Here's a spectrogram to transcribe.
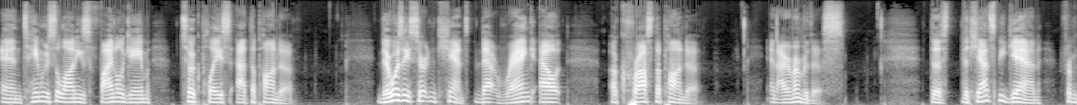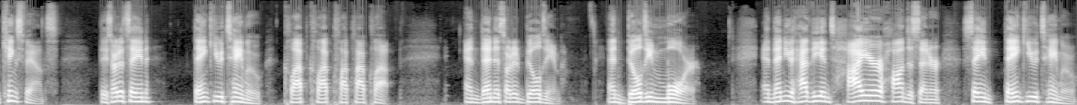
and Teemu Selanne's final game took place at the Ponda. There was a certain chant that rang out across the Ponda. And I remember this. The, the chants began from Kings fans. They started saying, Thank you, Teemu. Clap, clap, clap, clap, clap. And then it started building and building more. And then you had the entire Honda Center saying, Thank you, Teemu.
